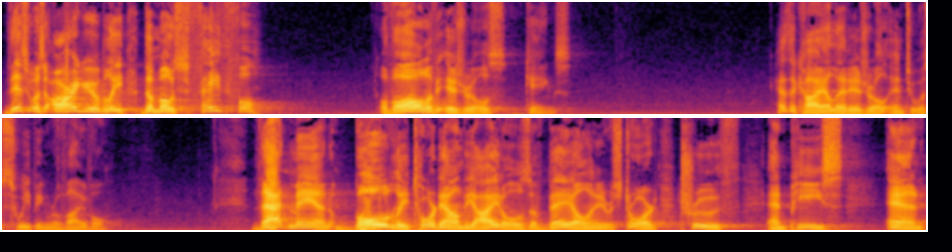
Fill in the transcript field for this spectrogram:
This was arguably the most faithful of all of Israel's kings. Hezekiah led Israel into a sweeping revival. That man boldly tore down the idols of Baal and he restored truth and peace and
